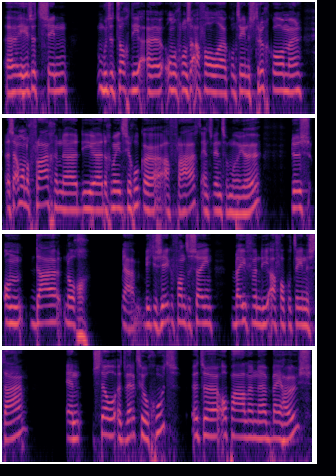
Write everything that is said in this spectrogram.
heeft het zin? Moeten toch die ondergrondse afvalcontainers terugkomen? dat zijn allemaal nog vragen die de gemeente zich ook afvraagt en Twente Milieu. Dus om daar nog ja, een beetje zeker van te zijn, blijven die afvalcontainers staan. En stel, het werkt heel goed, het uh, ophalen uh, bij huis.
